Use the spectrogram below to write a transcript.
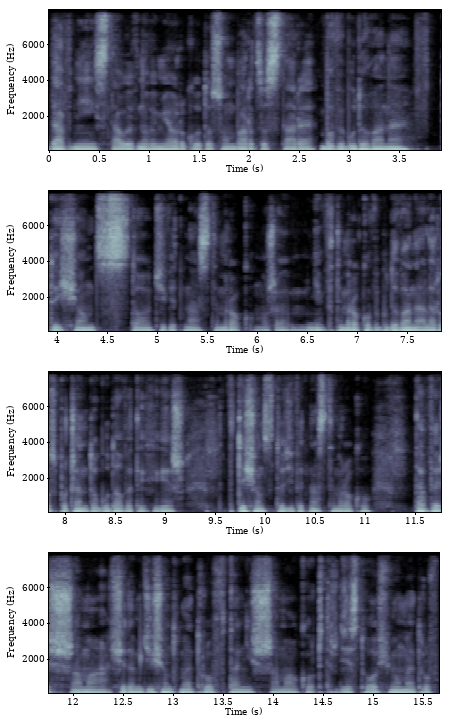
dawniej stały w Nowym Jorku. To są bardzo stare, bo wybudowane w 1119 roku. Może nie w tym roku wybudowane, ale rozpoczęto budowę tych wież w 1119 roku. Ta wyższa ma 70 metrów, ta niższa ma około 48 metrów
